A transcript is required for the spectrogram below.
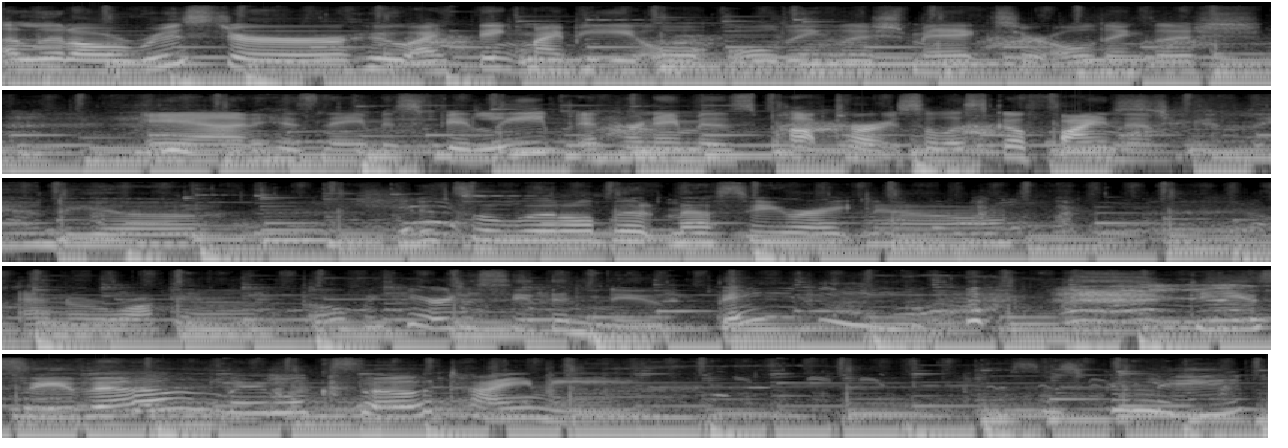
a little rooster who I think might be old, old English mix or Old English. And his name is Philippe and her name is Poptart. So let's go find them. Chickenlandia. It's a little bit messy right now. And we're walking over here to see the new baby. Do you see them? They look so tiny. This is Philippe.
